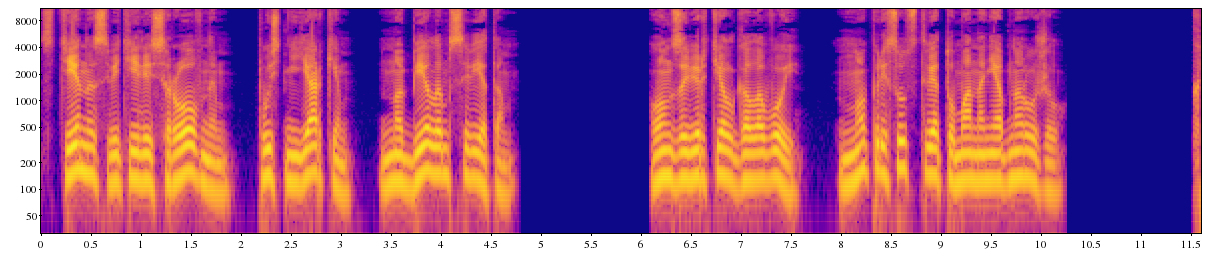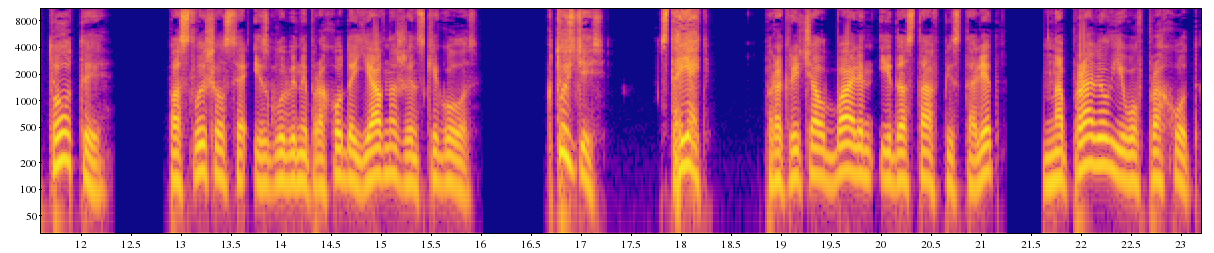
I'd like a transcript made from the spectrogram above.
Стены светились ровным, пусть не ярким, но белым светом. Он завертел головой, но присутствие тумана не обнаружил. «Кто ты?» — послышался из глубины прохода явно женский голос. «Кто здесь? Стоять!» — прокричал Балин и, достав пистолет, направил его в проход.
